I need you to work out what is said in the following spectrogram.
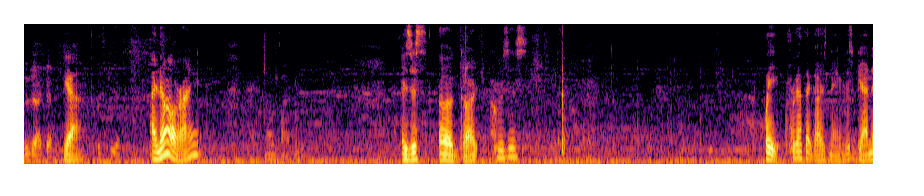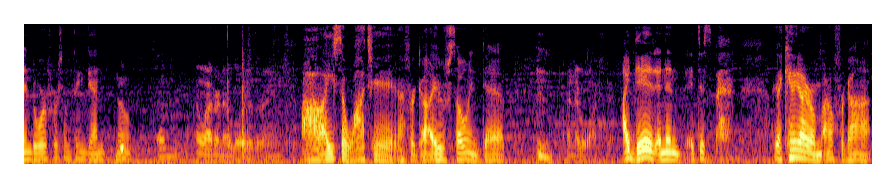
The jacket. Yeah. It's cute. I know, right? I was like, Is this a guard? Who's this? Wait, forgot that guy's name. Is this Ganondorf or something? Gan? No. um, oh, I don't know, Lord of the Rings. Oh, I used to watch it. I forgot. It was so in depth. I never watched it. I did, and then it just. I can't even. I don't forgot.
